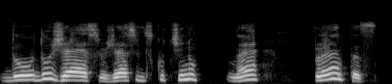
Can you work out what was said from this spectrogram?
do, do Gesso, o Gesso discutindo né, plantas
